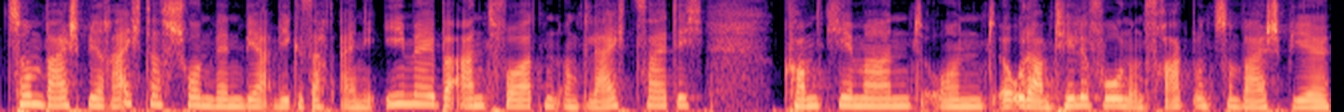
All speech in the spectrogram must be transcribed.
Zum Beispiel reicht das schon, wenn wir, wie gesagt, eine E-Mail beantworten und gleichzeitig kommt jemand und äh, oder am Telefon und fragt uns zum Beispiel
